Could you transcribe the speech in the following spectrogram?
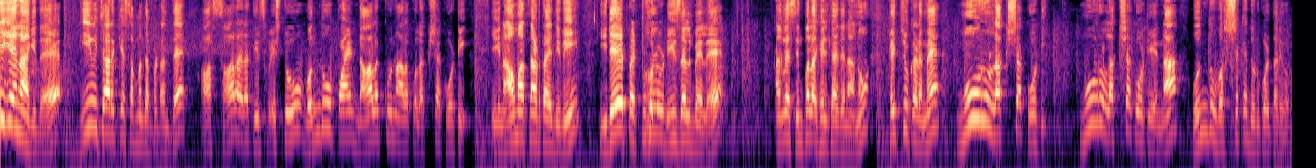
ಈಗೇನಾಗಿದೆ? ಈ ವಿಚಾರಕ್ಕೆ ಸಂಬಂಧಪಟ್ಟಂತೆ ಆ ಸಾಲ ಎಲ್ಲ ತೀರಿಸಬೇಕು. ಎಷ್ಟು? ಒಂದು ಪಾಯಿಂಟ್ ನಾಲ್ಕು ನಾಲ್ಕು ಲಕ್ಷ ಕೋಟಿ. ಈಗ ನಾವು ಮಾತನಾಡ್ತಾ ಇದ್ದೀವಿ, ಇದೇ ಪೆಟ್ರೋಲು, ಡೀಸೆಲ್ ಮೇಲೆ, ಆಗಲೇ ಸಿಂಪಲ್ ಆಗಿ ಹೇಳ್ತಾ ಇದ್ದೆ ನಾನು, ಹೆಚ್ಚು ಕಡಿಮೆ ಮೂರು ಲಕ್ಷ ಕೋಟಿ. ಮೂರು ಲಕ್ಷ ಕೋಟಿಯನ್ನ ಒಂದು ವರ್ಷಕ್ಕೆ ದುಡ್ಕೊಳ್ತಾರೆ ಇವರು.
